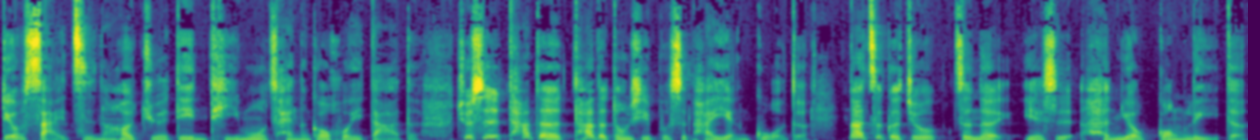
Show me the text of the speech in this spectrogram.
丢骰子，然后决定题目才能够回答的，就是他的他的东西不是排演过的，那这个就真的也是很有功力的，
